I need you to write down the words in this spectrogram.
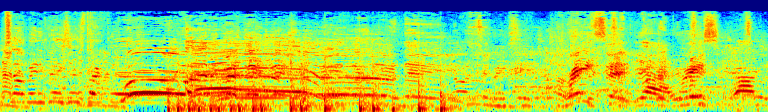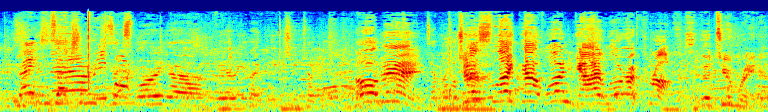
got him. Celebrating Grayson birthday! Grayson! Yeah, Grayson. Um, Grayson, he's actually exploring a very like ancient temple. Oh man! Just like that one guy, Laura Croft, the Tomb Raider.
